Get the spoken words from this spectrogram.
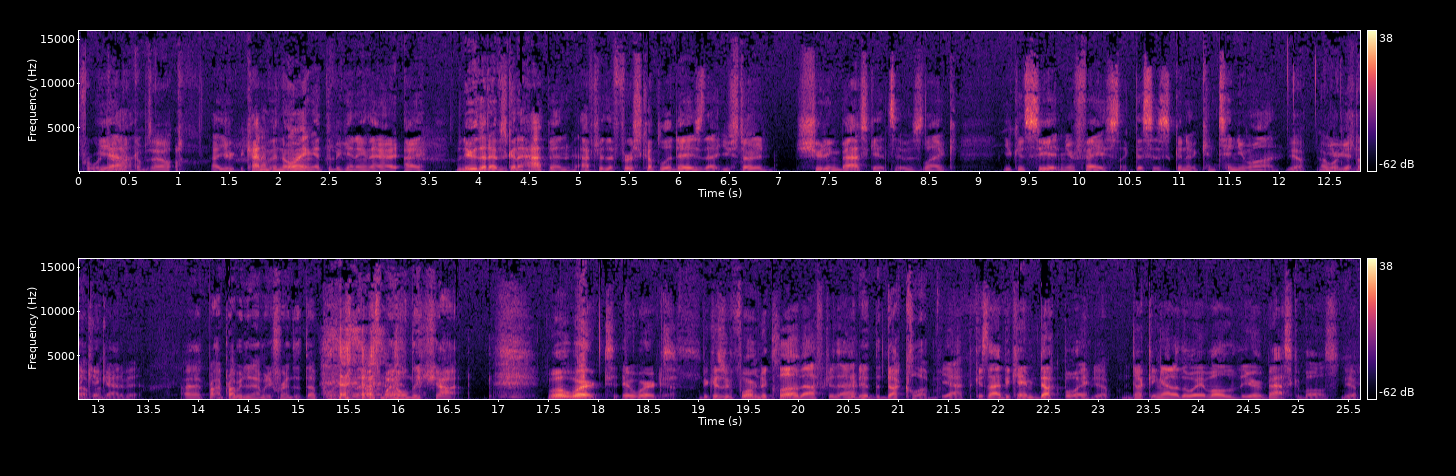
for when Yeah. Comes out. Uh, You're kind of annoying at the beginning there. I, I knew that it was going to happen after the first couple of days that you started shooting baskets. It was like you could see it in your face, like this is going to continue on. Yeah, I You're getting a kick out of it. I, I probably didn't have any friends at that point. So that was my only shot. Well, it worked. It worked Yes. because we formed a club after that. We did the Duck Club. Yeah, because I became Duck Boy. Yep. Ducking out of the way of all of your basketballs. Yep.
